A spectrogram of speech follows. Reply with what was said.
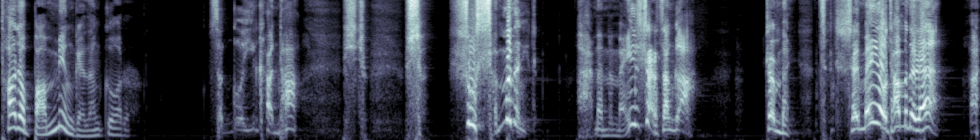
他就把命给咱搁这儿。三哥一看他。说说什么呢？你这啊，没没没事三哥，这没谁没有他们的人啊？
